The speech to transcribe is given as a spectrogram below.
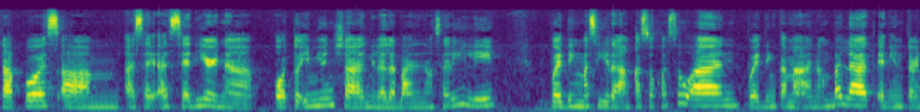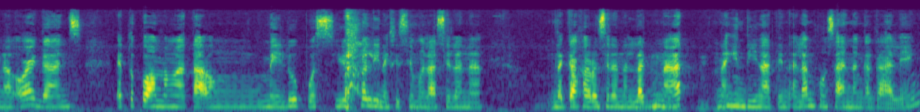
Tapos, um, as, I, as said here na autoimmune siya, nilalabanan ng sarili. Pwedeng masira ang kasukasuan, pwedeng tamaan ng balat and internal organs. Ito po ang mga taong may lupus. Usually, nagsisimula sila na nagkakaroon sila ng lagnat na hindi natin alam kung saan nanggagaling.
